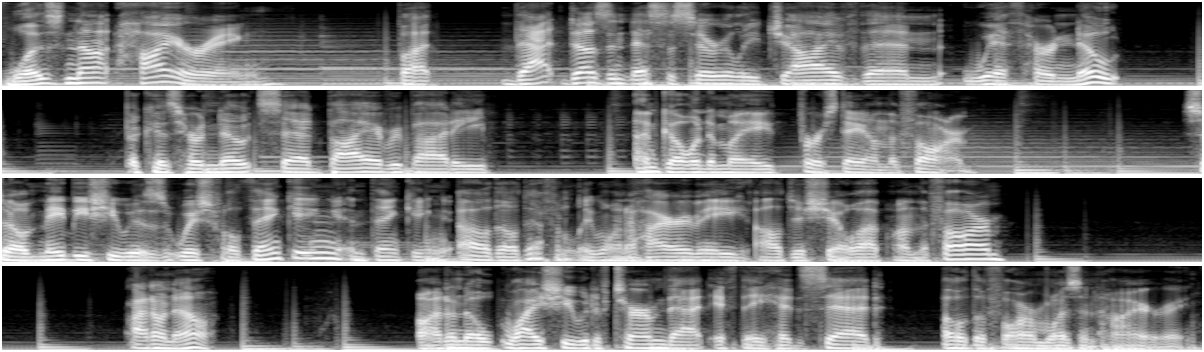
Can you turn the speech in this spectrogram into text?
was not hiring, but that doesn't necessarily jive then with her note because her note said, Bye, everybody. I'm going to my first day on the farm. So maybe she was wishful thinking and thinking, oh, they'll definitely want to hire me. I'll just show up on the farm. I don't know. I don't know why she would have termed that if they had said, oh, the farm wasn't hiring.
